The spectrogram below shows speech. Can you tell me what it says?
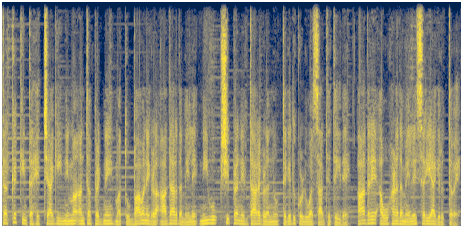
ತರ್ಕಕ್ಕಿಂತ ಹೆಚ್ಚಾಗಿ ನಿಮ್ಮ ಅಂತಃಪ್ರಜ್ಞೆ ಮತ್ತು ಭಾವನೆಗಳ ಆಧಾರದ ಮೇಲೆ ನೀವು ಕ್ಷಿಪ್ರ ನಿರ್ಧಾರಗಳನ್ನು ತೆಗೆದುಕೊಳ್ಳುವ ಸಾಧ್ಯತೆ ಇದೆ. ಆದರೆ ಅವು ಹಣದ ಮೇಲೆ ಸರಿಯಾಗಿರುತ್ತವೆ.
